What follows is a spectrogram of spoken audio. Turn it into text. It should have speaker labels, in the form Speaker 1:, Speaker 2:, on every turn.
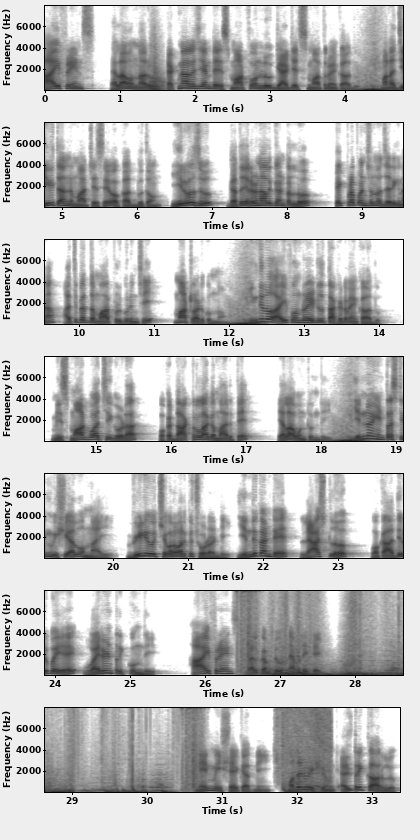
Speaker 1: Hi friends ఎలా ఉన్నారు? Technology అంటే స్మార్ట్ ఫోన్లు గ్యాడ్జెట్స్ మాత్రమే కాదు. మన జీవితాలను మార్చేసే ఒక అద్భుతం. ఈరోజు గత ఇరవై నాలుగు గంటల్లో టెక్ ప్రపంచంలో జరిగిన అతిపెద్ద మార్పుల గురించి మాట్లాడుకుందాం. ఇందులో ఐఫోన్ రేట్లు తగ్గడమే కాదు. మీ స్మార్ట్ వాచ్ కూడా ఒక డాక్టర్ లాగా మారితే ఎలా ఉంటుంది? ఎన్నో ఇంట్రెస్టింగ్ విషయాలు ఉన్నాయి. వీడియో చివరి వరకు చూడండి. ఎందుకంటే లాస్ట్లో ఒక అదిరిపోయే వైరల్ ట్రిక్ ఉంది. Hi friends welcome to Nemali tech. నేను మీ శేఖర్ని. మొదటి విషయం ఎలక్ట్రిక్ కార్లు.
